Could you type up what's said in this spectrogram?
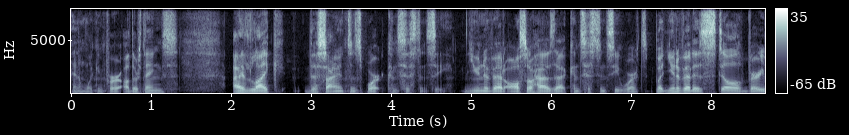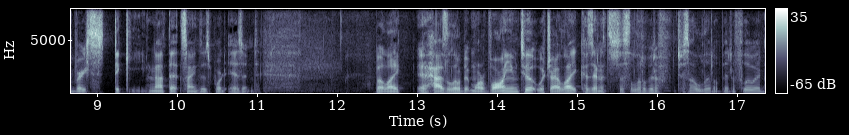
and I'm looking for other things. I like the science and sport consistency. Unived also has that consistency where it's, but Unived is still very, very sticky. Not that science sport isn't, but like it has a little bit more volume to it, which I like because then it's just a little bit of, just a little bit of fluid,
